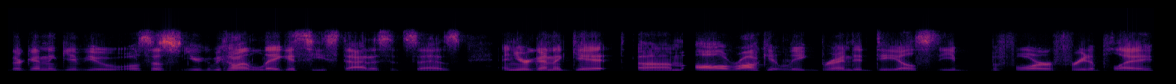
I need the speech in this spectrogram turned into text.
they're going to give you well, it says you can become a legacy status. It says, and you're going to get um, all Rocket League branded DLC before free to play.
